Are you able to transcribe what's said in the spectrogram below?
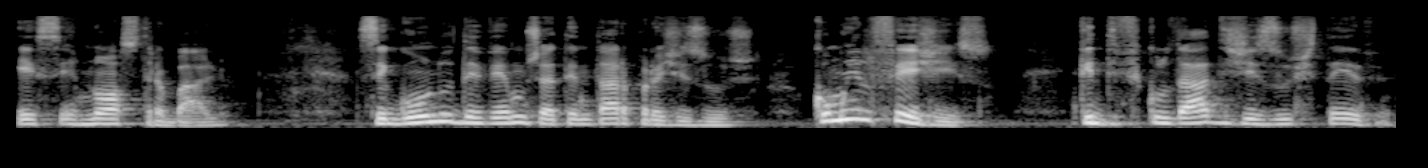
Esse é nosso trabalho. Segundo, devemos atentar para Jesus. Como ele fez isso? Que dificuldades Jesus teve?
